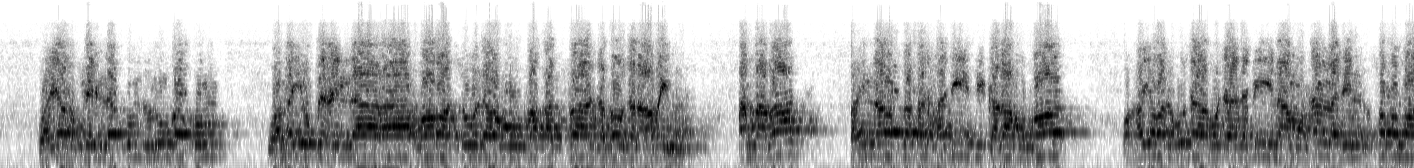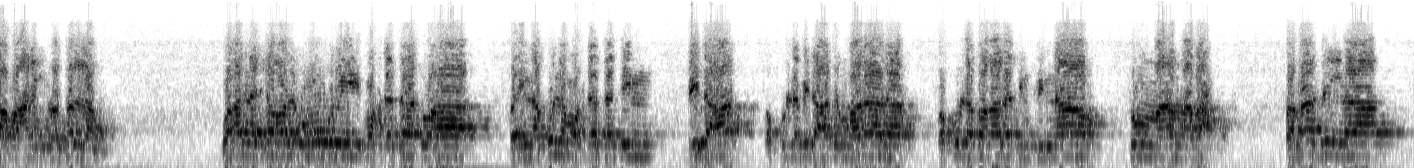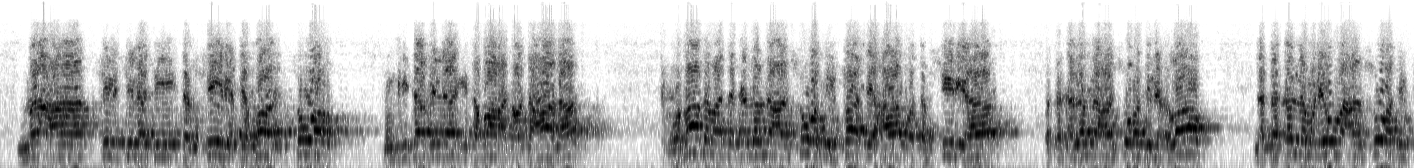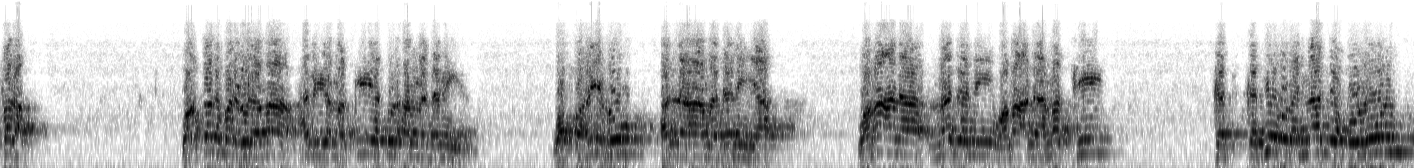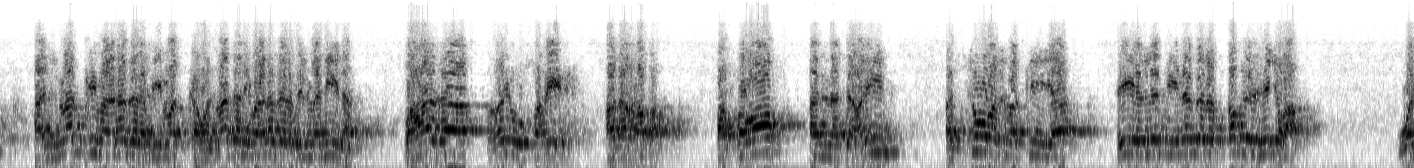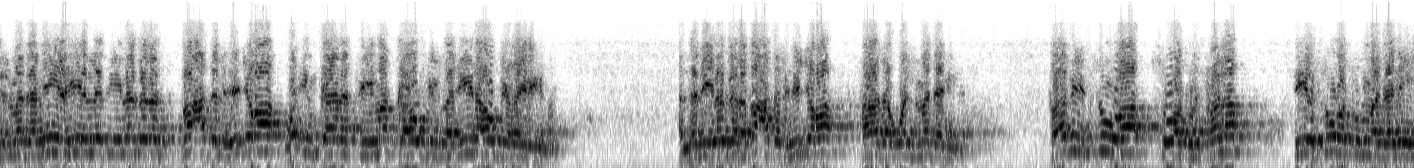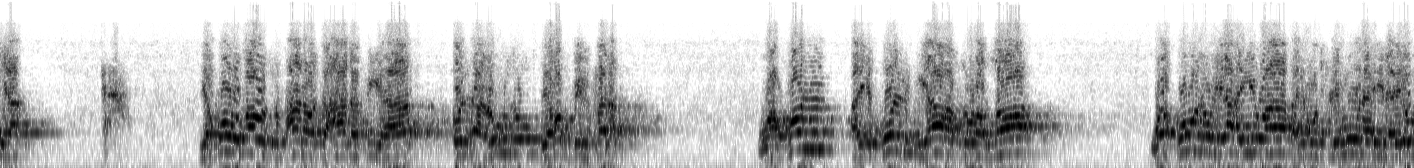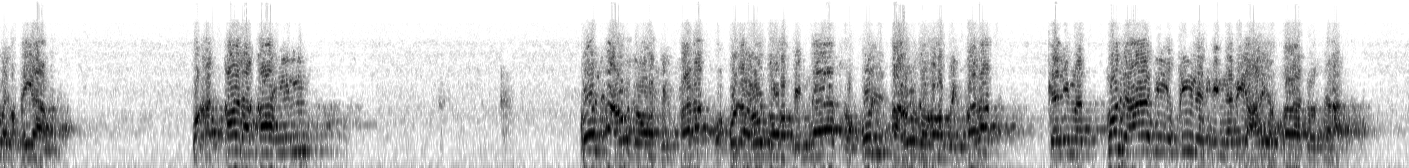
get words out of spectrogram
ويغفر لكم ذنوبكم ومن يطع الله ورسوله فقد فاز فوزا عظيما. أما بعد فإن أصدق الحديث كلام الله وخير الهدى هدى نبينا محمد صلى الله عليه وسلم. وأن شر الأمور محدثاتها فإن كل محدثة بدعة وكل بدعة ضلالة وكل ضلالة في النار. ثم أما بعد فما زلنا مع سلسلة تفسير قصار السور من كتاب الله تبارك وتعالى. وبعدما تكلمنا عن سورة الفاتحة وتفسيرها وتكلمنا عن سورة الإخلاص نتكلم اليوم عن سورة الفلق. واختلف العلماء هل هي مكية أم مدنية. والصحيح أنها مدنية. ومعنى مدني ومعنى مكي كثير من الناس يقولون المكي ما نزل في مكة والمدني ما نزل في المدينة وهذا غير صحيح هذا خطأ. الصواب أن تعريف السورة المكية هي التي نزلت قبل الهجرة والمدنية هي التي نزلت بعد الهجرة وإن كانت في مكة أو في المدينة أو في غيرهما. الذي نزل بعد الهجرة هذا هو المدني. فهذه السورة سورة الفلق هي سورة مدنية. يقول الله سبحانه وتعالى فيها قل أعوذ برب الفلق. وقل أي قل يا رسول الله وقولوا يا أيها المسلمون إلى يوم القيامة. وقد قال قائل قل أعوذ برب الفلق وقل أعوذ برب الناس وقل أعوذ برب الفلق. كلمة قل هذه قيلت للنبي عليه الصلاة والسلام.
